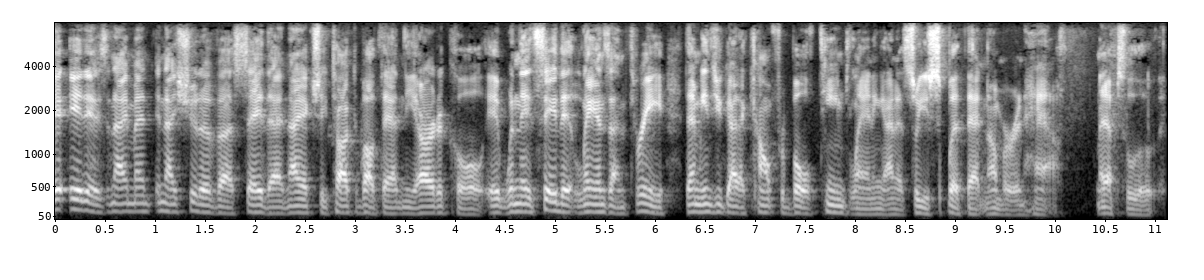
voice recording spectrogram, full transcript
It, it is, and I meant, and I should have uh, say that, and I actually talked about that in the article. It, when they say that it lands on three, that means you got to count for both teams landing on it, so you split that number in half. Absolutely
